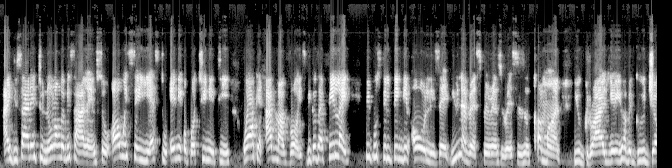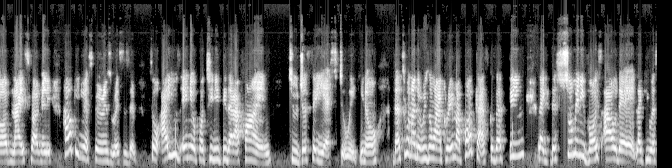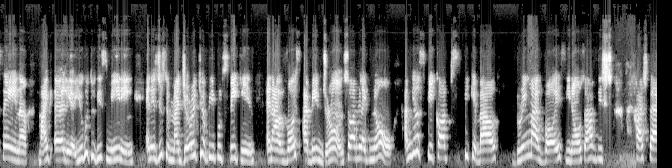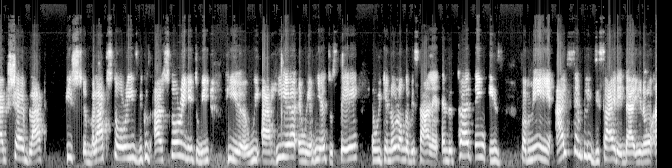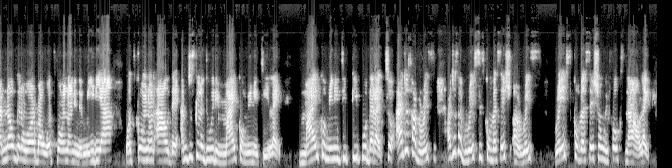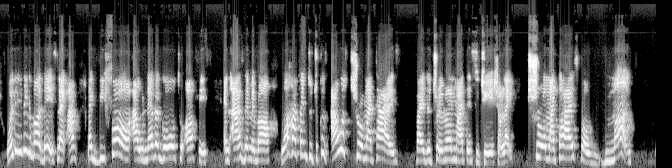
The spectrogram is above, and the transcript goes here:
I decided to no longer be silent. So always say yes to any opportunity where I can add my voice because I feel like people still thinking, oh, Lisette, you never experienced racism. Come on. You graduate, you have a good job, nice family. How can you experience racism? So I use any opportunity that I find to just say yes to it. You know, that's one of the reasons why I create my podcast because I think like there's so many voice out there. Like you were saying, uh, Mike earlier, you go to this meeting and it's just a majority of people speaking, and our voice are being drawn. So I'm like, no, I'm gonna speak up, speak about, bring my voice. You know, so I have this hashtag share black his black stories because our story need to be here. We are here and we are here to stay and we can no longer be silent. And the third thing is for me, I simply decided that, you know, I'm not going to worry about what's going on in the media, what's going on out there. I'm just going to do it in my community. Like my community, people that are, so I just have a race, I just have racist conversation, uh, race, race conversation with folks now. Like, what do you think about this? Like, I'm like before I would never go to office and ask them about what happened to, because I was traumatized by the Trayvon Martin situation. Like, traumatized for months,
